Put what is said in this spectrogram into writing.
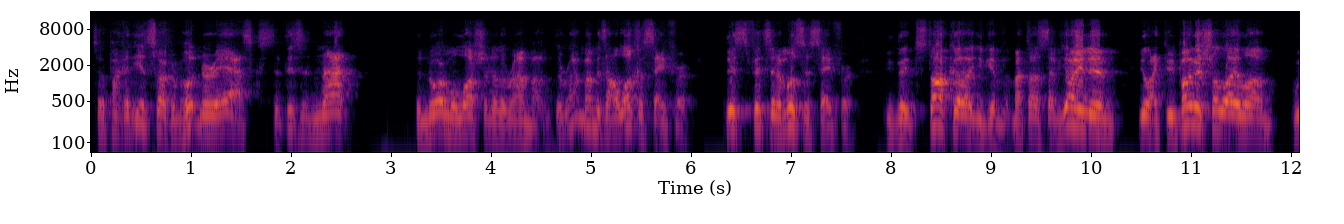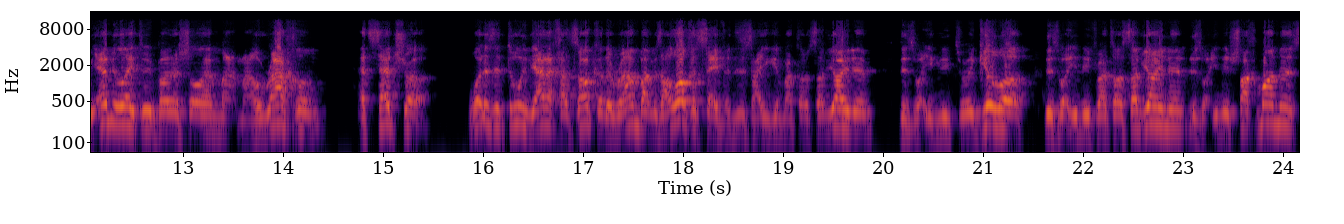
So the Pachad Yitzchak Reb Hutner asks that this is not the normal lashon of the Rambam. The Rambam is halacha sefer. This fits in a Mussar sefer. You give tzedakah, you give matas of yoinim, you like the Ribbono Shel Olam. We emulate the Ribbono Shel Olam, ma'urachum, etc. What is it doing? The Yad Chazaka, the Rambam is halacha sefer. This is how you give matas of yoinim. This is what you need to Regillah. This is what you need for Atos Avyoinim. This is what you need Shlachmanis.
